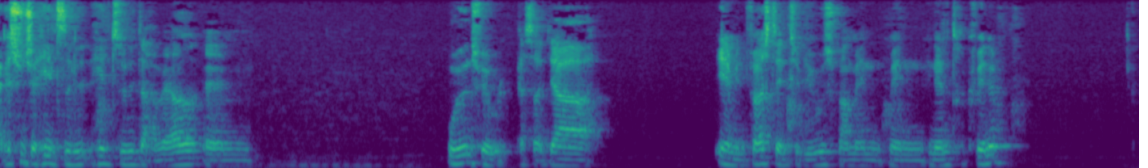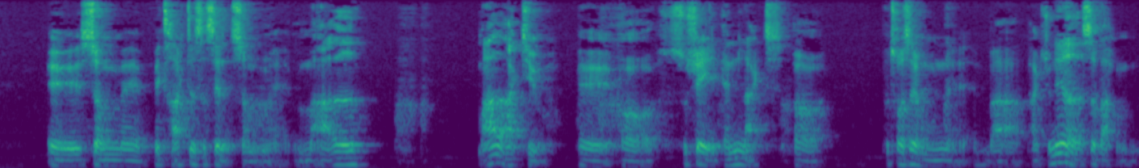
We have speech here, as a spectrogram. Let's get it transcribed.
Ja, det synes jeg helt tydeligt, helt tydeligt der har været. Øhm, uden tvivl. Altså, jeg, en af mine første interviews var med en, med en, en ældre kvinde, øh, som øh, betragtede sig selv som øh, meget, meget aktiv øh, og socialt anlagt, og på trods af, at hun øh, var pensioneret, så var hun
